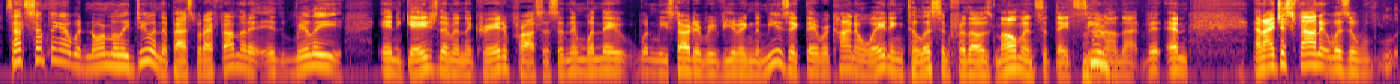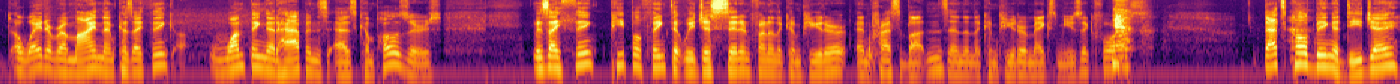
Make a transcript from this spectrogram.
it's not something I would normally do in the past, but I found that it, it really engaged them in the creative process. And then when they when we started reviewing the music, they were kind of waiting to listen for those moments that they'd seen mm-hmm. on that vi- and and I just found it was a, a way to remind them because I think one thing that happens as composers is I think people think that we just sit in front of the computer and press buttons and then the computer makes music for us that's called being a DJ,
